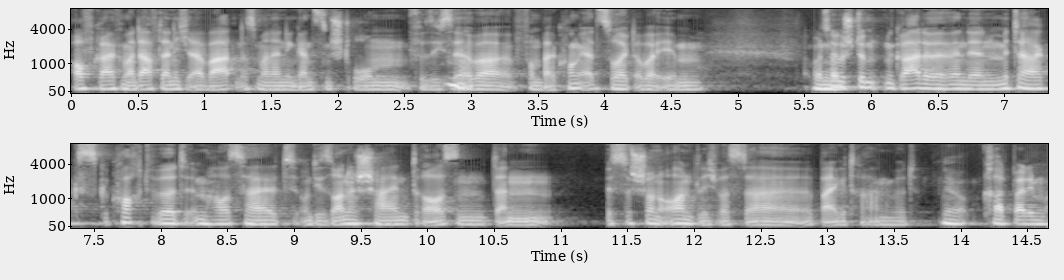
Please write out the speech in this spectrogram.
aufgreifen. Man darf da nicht erwarten, dass man dann den ganzen Strom für sich selber vom Balkon erzeugt, aber eben Aber zu ne- bestimmten, gerade wenn der mittags gekocht wird im Haushalt und die Sonne scheint draußen, dann ist es schon ordentlich, was da beigetragen wird. Ja, gerade bei dem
